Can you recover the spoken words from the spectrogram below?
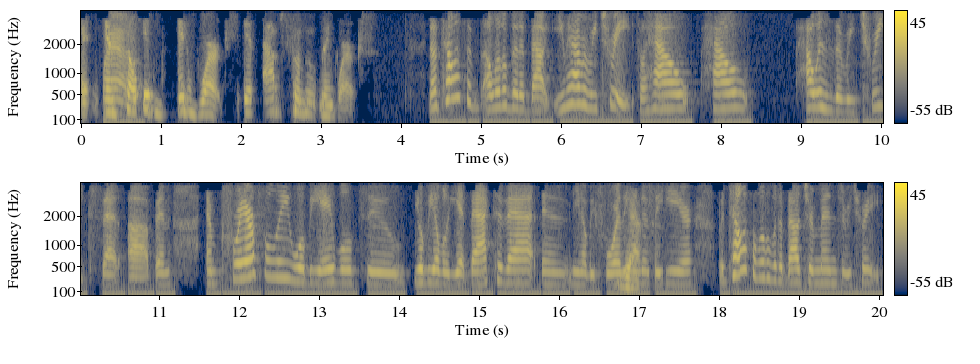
And, wow. and so it it works. It absolutely works. Now tell us a, a little bit about you have a retreat. So how how how is the retreat set up and and prayerfully we'll be able to you'll be able to get back to that and you know before the end of the year. But tell us a little bit about your men's retreat.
